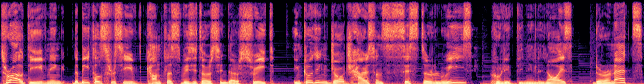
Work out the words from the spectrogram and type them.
Throughout the evening, the Beatles received countless visitors in their suite, including George Harrison's sister Louise, who lived in Illinois, the Ronettes,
